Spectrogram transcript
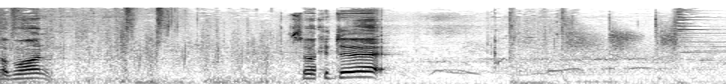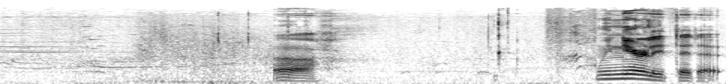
Come on. So I could do it. Ugh. We nearly did it.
